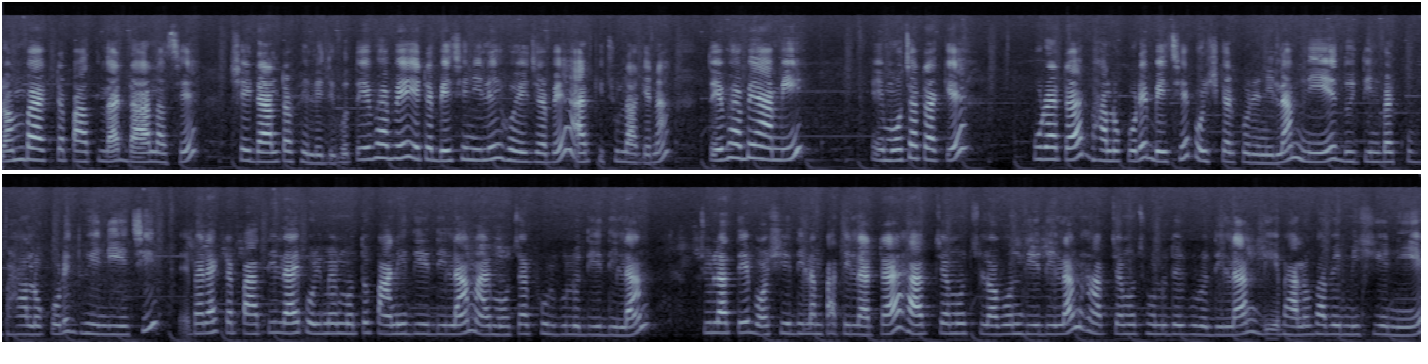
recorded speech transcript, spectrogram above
লম্বা একটা পাতলা ডাল আছে, সেই ডালটা ফেলে দিব। তো এভাবে এটা বেছে নিলেই হয়ে যাবে, আর কিছু লাগে না। তো এভাবে আমি এই মোচাটাকে পুরাটা ভালো করে বেছে পরিষ্কার করে নিলাম। নিয়ে দুই তিনবার খুব ভালো করে ধুয়ে নিয়েছি। এবার একটা পাতিলায় পরিমাণ মতো পানি দিয়ে দিলাম, আর মোচার ফুলগুলো দিয়ে দিলাম। চুলাতে বসিয়ে দিলাম পাতিলাটা। হাফ চামচ লবণ দিয়ে দিলাম, হাফ চামচ হলুদের গুঁড়ো দিলাম, দিয়ে ভালোভাবে মিশিয়ে নিয়ে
